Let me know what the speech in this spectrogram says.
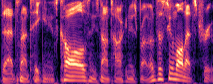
dad's not taking his calls and he's not talking to his brother. Let's assume all that's true.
